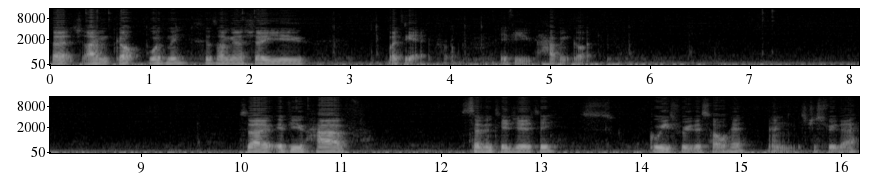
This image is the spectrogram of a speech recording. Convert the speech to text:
which I haven't got with me, because I'm going to show you where to get it from, if you haven't got it. So if you have 70 agility, squeeze through this hole here, and it's just through there.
